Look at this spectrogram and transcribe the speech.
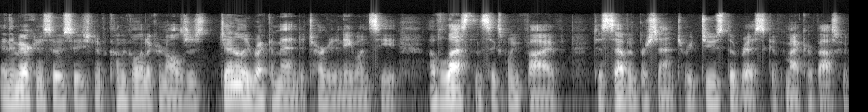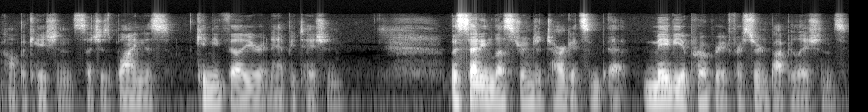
and the American Association of Clinical Endocrinologists generally recommend a targeted A1C of less than 6.5 to 7% to reduce the risk of microvascular complications such as blindness, kidney failure, and amputation but setting less stringent targets uh, may be appropriate for certain populations.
